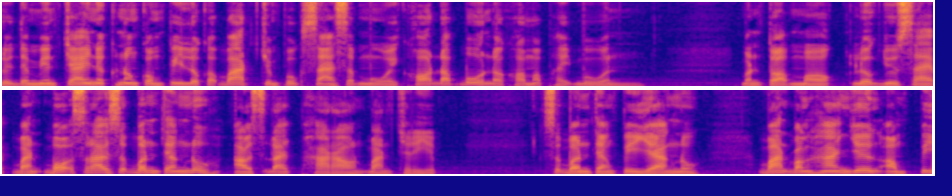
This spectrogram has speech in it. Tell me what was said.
ដោយដែលមានចែងនៅក្នុងគម្ពីរលោកុបាទជំពូក41ខ14ដល់ខ24បន្ទាប់មកលោកយូសែបបានបកស្រាយសុបិនទាំងនោះឲ្យស្ដេចផារ៉ោនបានជ្រាបសុបិនទាំងពីរយ៉ាងនោះ បានបង្ហាញយើងអំពី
